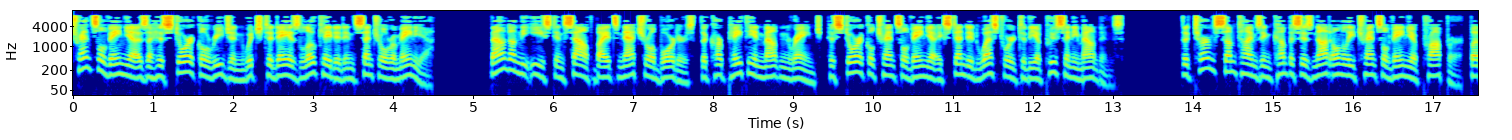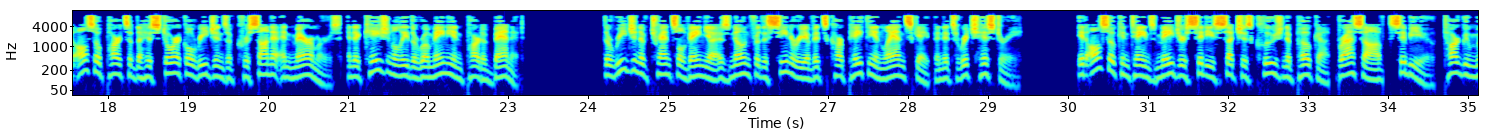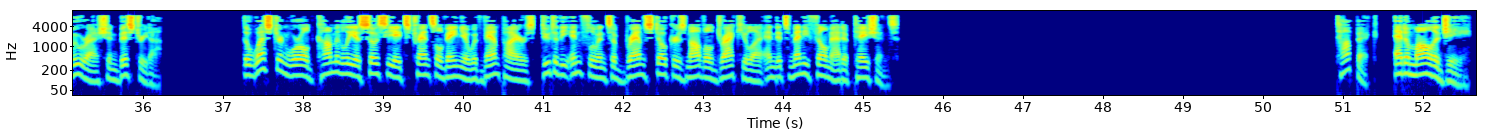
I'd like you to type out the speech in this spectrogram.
Transylvania is a historical region which today is located in central Romania. Bound on the east and south by its natural borders, the Carpathian mountain range, historical Transylvania extended westward to the Apuseni Mountains. The term sometimes encompasses not only Transylvania proper, but also parts of the historical regions of Crișana and Maramureș, and occasionally the Romanian part of Banat. The region of Transylvania is known for the scenery of its Carpathian landscape and its rich history. It also contains major cities such as Cluj-Napoca, Brasov, Sibiu, Târgu Mureș and Bistrita. The Western world commonly associates Transylvania with vampires, due to the influence of Bram Stoker's novel Dracula and its many film adaptations. Etymology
